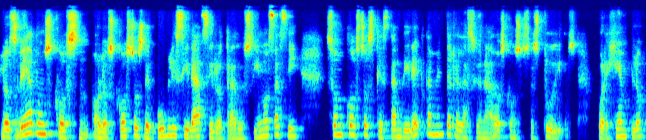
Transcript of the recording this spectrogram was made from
Los Werbungskosten o los costos de publicidad, si lo traducimos así, son costos que están directamente relacionados con sus estudios. Por ejemplo,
